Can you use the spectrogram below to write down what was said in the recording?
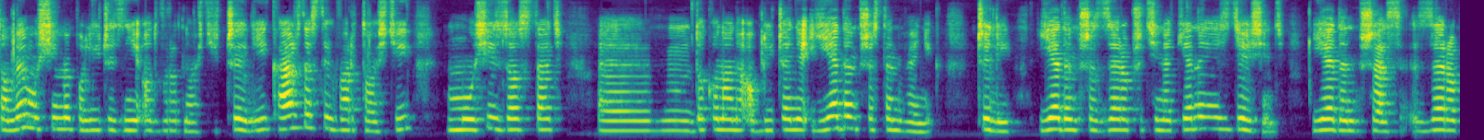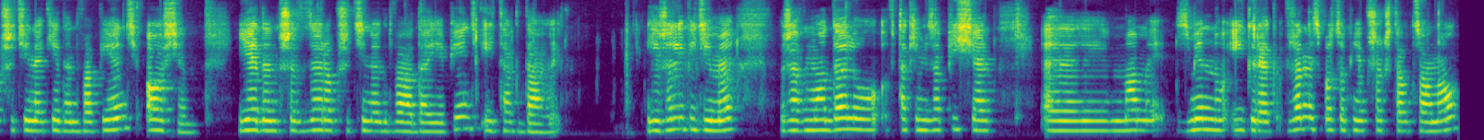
to my musimy policzyć z niej odwrotności, czyli każda z tych wartości musi zostać dokonane obliczenie 1 przez ten wynik, czyli 1 przez 0,1 jest 10, 1 przez 0,125 8, 1 przez 0,2 daje 5 i tak dalej. Jeżeli widzimy, że w modelu, w takim zapisie yy, mamy zmienną y w żaden sposób nie przekształconą,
